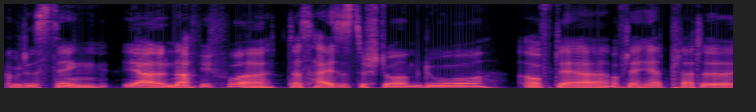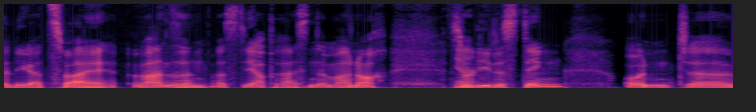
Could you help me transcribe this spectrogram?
Gutes Ding. Ja, nach wie vor. Das heißeste Sturmduo auf der, auf der Herdplatte Liga 2. Wahnsinn, was die abreißen immer noch. Ja. Solides Ding. Und äh,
